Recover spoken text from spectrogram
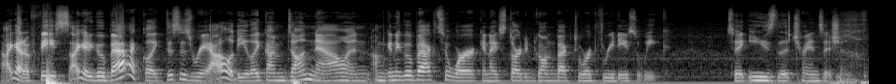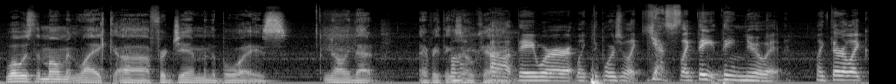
I gotta face. I gotta go back. Like this is reality. Like I'm done now, and I'm gonna go back to work. And I started going back to work three days a week to ease the transition. What was the moment like uh, for Jim and the boys, knowing that everything's okay? Uh, they were like the boys were like yes, like they they knew it. Like they're like,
